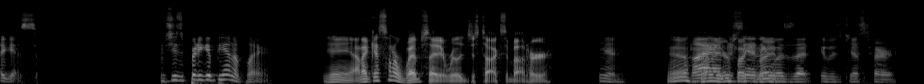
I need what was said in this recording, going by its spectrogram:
I guess. And she's a pretty good piano player. Yeah, yeah, and I guess on her website, it really just talks about her. Yeah. Yeah, My no, understanding right. was that it was just her.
